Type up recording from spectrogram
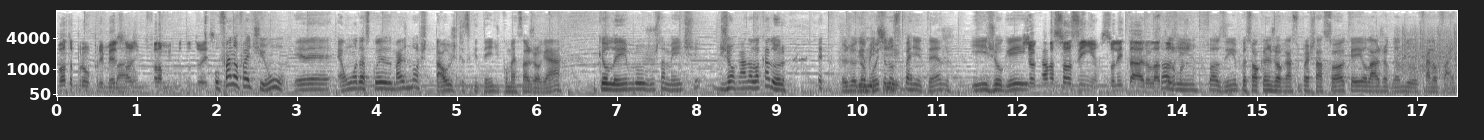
Volta pro primeiro, senão a gente fala muito do 2. O Final Fight 1 é, é uma das coisas mais nostálgicas que tem de começar a jogar, porque eu lembro justamente de jogar na locadora. Eu joguei Não muito no. Super Nintendo e joguei Jogava sozinho, solitário lá, todo mundo. sozinho, sozinho, o pessoal querendo jogar Superstar Soccer e eu lá jogando Final Fight.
